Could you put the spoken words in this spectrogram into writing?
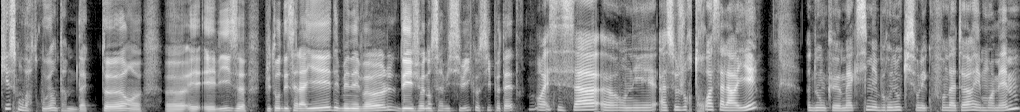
qu'est-ce qu'on va retrouver en termes d'acteurs Élise Plutôt des salariés, des bénévoles, des jeunes en service civique aussi c'est ça. Euh, on est à ce jour trois salariés. Donc euh, Maxime et Bruno qui sont les cofondateurs et moi-même.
